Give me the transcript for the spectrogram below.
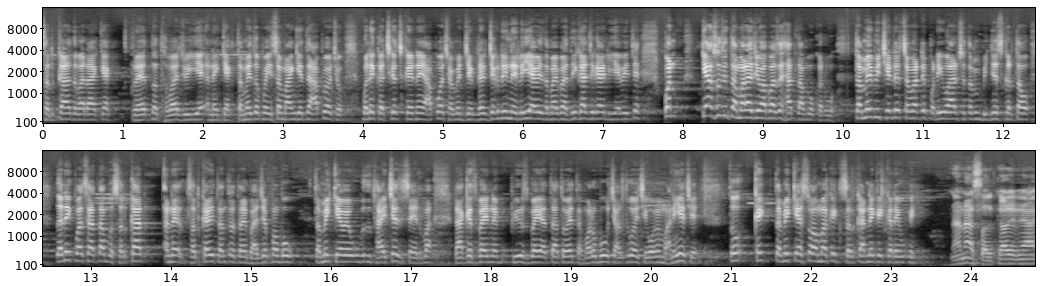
સરકાર દ્વારા ક્યાંક પ્રયત્નો થવા જોઈએ અને ક્યાંક તમે તો પૈસા માંગીએ તો આપ્યો છો. ભલે કચકચ કરીને આપો છો, અમે ઝઘડીને લઈ આવીએ, તમારી પાસે અધિકાર જગ્યાએ લઈ આવીએ છીએ. પણ ક્યાં સુધી તમારા જેવા પાસે હાથ લાંબો કરવો? તમે બી છેલ્લે સવારે પરિવાર છો, તમે બિઝનેસ કરતા હો. દરેક પાસે હાથ લાંબો સરકાર અને સરકારી તંત્ર, તમે ભાજપમાં બહુ, તમે કહેવાય એવું બધું થાય છે શહેરમાં. રાકેશભાઈ ને પિયુષભાઈ હતા તો એ તમારું બહુ ચાલતું હોય છે એવું અમે માનીએ છીએ. તો કંઈક તમે કહેશો આમાં કંઈક સરકારને કંઈક કરે એવું કંઈક ના ના સરકાર એના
